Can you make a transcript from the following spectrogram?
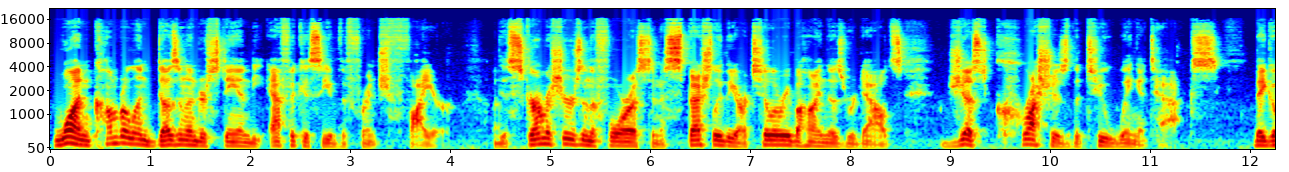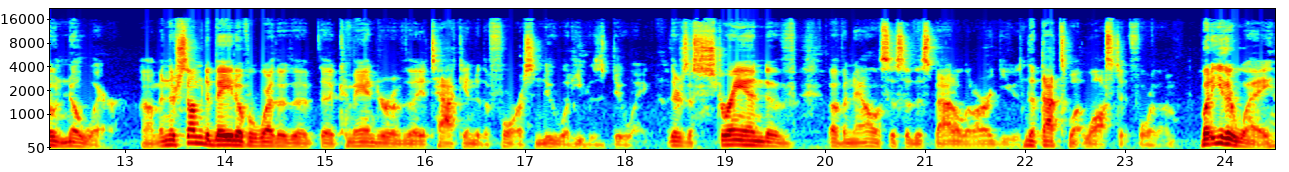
One, Cumberland doesn't understand the efficacy of the French fire. The skirmishers in the forest, and especially the artillery behind those redoubts, just crushes the two wing attacks. They go nowhere. Um, and there's some debate over whether the, the commander of the attack into the forest knew what he was doing. There's a strand of, of analysis of this battle that argues that that's what lost it for them. But either way,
